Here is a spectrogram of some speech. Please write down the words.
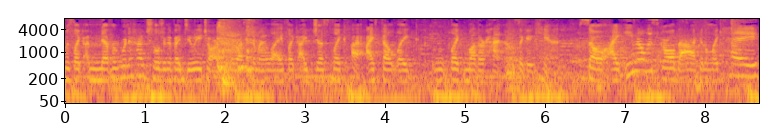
was like, I'm never to have children if I do HR for the rest of my life. Like I just like I, I felt like like mother hen. I was like, I can't. So I emailed this girl back and I'm like, hey,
